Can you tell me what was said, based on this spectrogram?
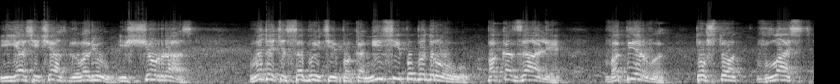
И я сейчас говорю еще раз. Вот эти события по комиссии по Бодрову показали, во-первых, то, что власть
